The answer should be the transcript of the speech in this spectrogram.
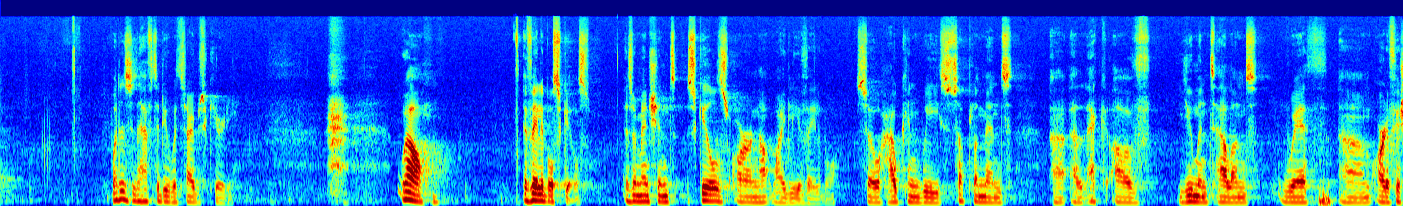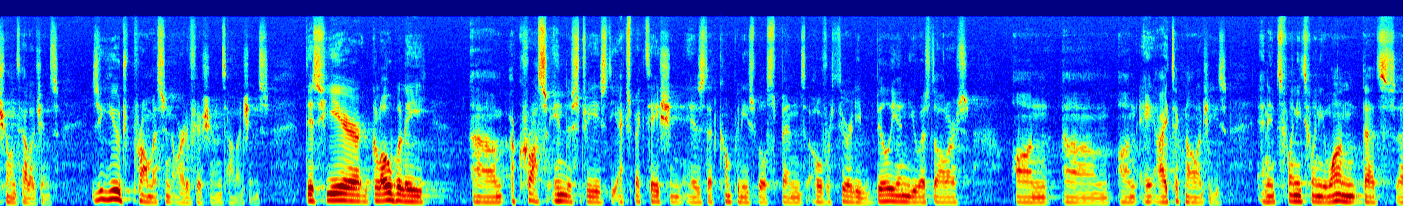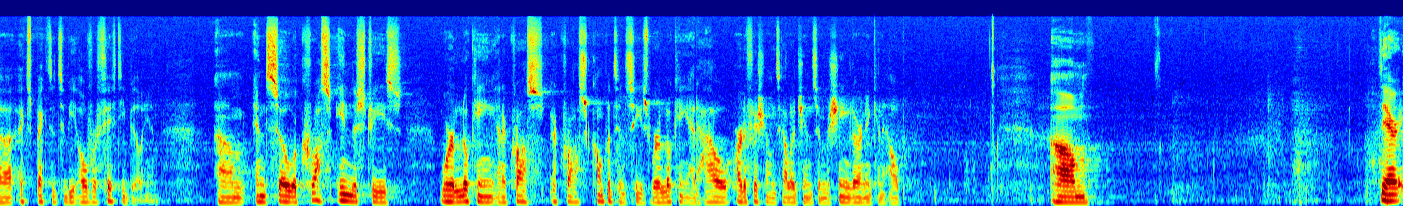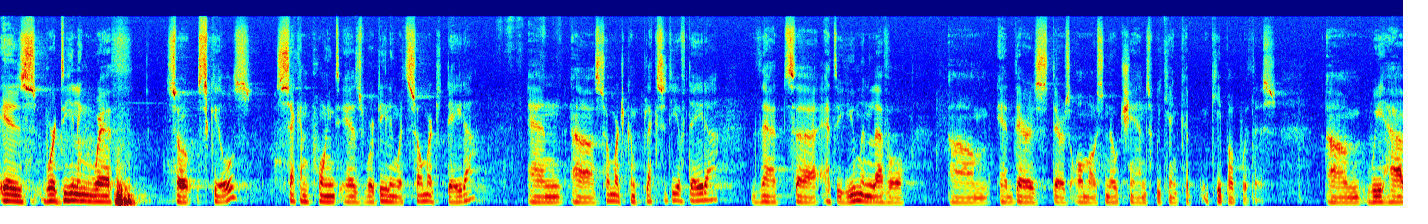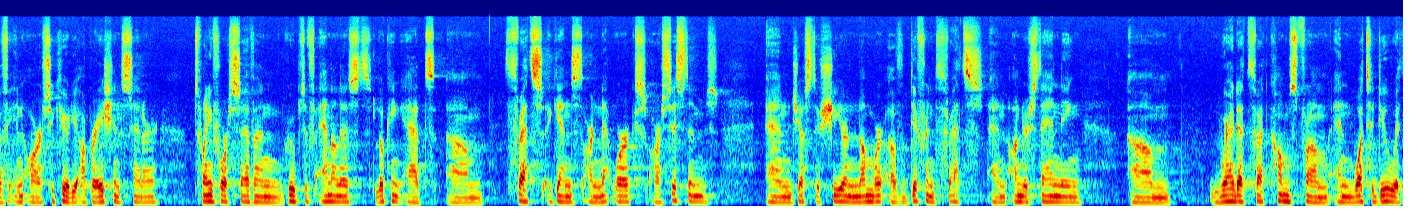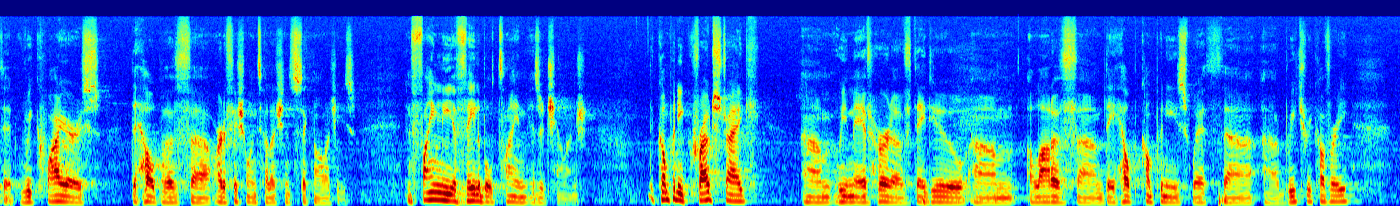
what does it have to do with cybersecurity? Well, Available skills. As I mentioned, skills are not widely available. So how can we supplement uh, a lack of human talent with um, artificial intelligence? There's a huge promise in artificial intelligence. This year, globally, um, across industries, the expectation is that companies will spend over 30 billion US dollars on, um, on AI technologies. And in 2021, that's uh, expected to be over 50 billion. Um, and so across industries, we're looking, and across, across competencies, we're looking at how artificial intelligence and machine learning can help. Um, there is, we're dealing with, so skills. Second point is we're dealing with so much data and uh, so much complexity of data that uh, at the human level, um, there's, there's almost no chance we can keep up with this. Um, we have in our security operations center 24-7 groups of analysts looking at um, threats against our networks, our systems, and just the sheer number of different threats and understanding um, where that threat comes from and what to do with it requires the help of uh, artificial intelligence technologies. And finally, available time is a challenge. The company CrowdStrike, um, we may have heard of, they do um, a lot of, um, they help companies with uh, uh, breach recovery,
